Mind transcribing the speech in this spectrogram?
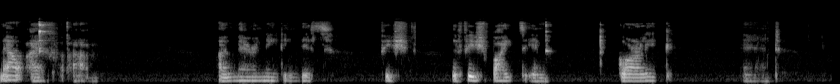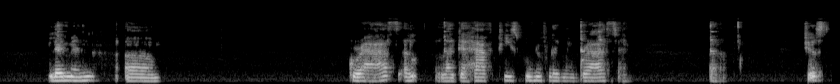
now I've um, I'm marinating this fish, the fish bites in garlic and lemon um, grass, uh, like a half teaspoon of lemongrass, and uh, just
